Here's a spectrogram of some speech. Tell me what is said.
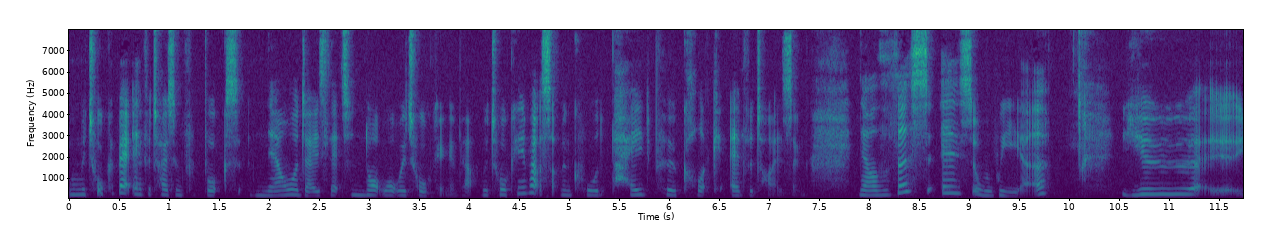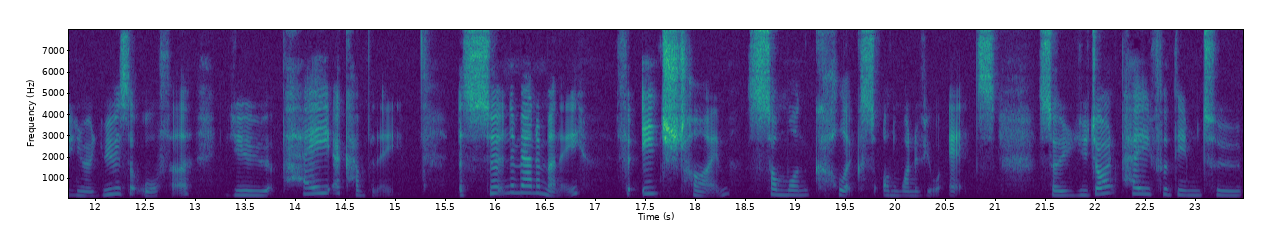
when we talk about advertising for books nowadays, that's not what we're talking about. We're talking about something called paid per click advertising. Now, this is where you, you know, you as the author, you pay a company a certain amount of money for each time someone clicks on one of your ads. So you don't pay for them to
